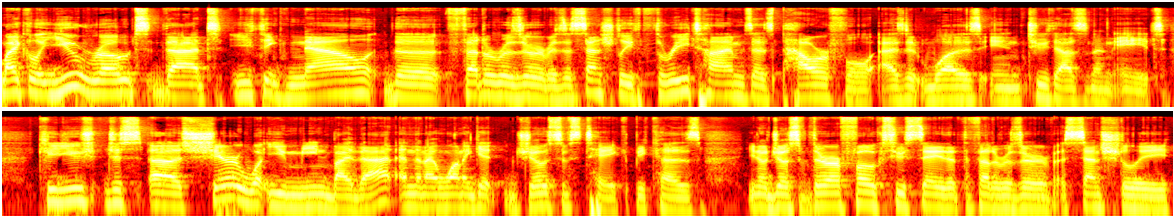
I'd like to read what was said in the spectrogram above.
Michael, you wrote that you think now the Federal Reserve is essentially three times as powerful as it was in 2008. Could you just uh, share what you mean by that? And then I want to get Joseph's take because, you know, Joseph, there are folks who say that the Federal Reserve essentially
